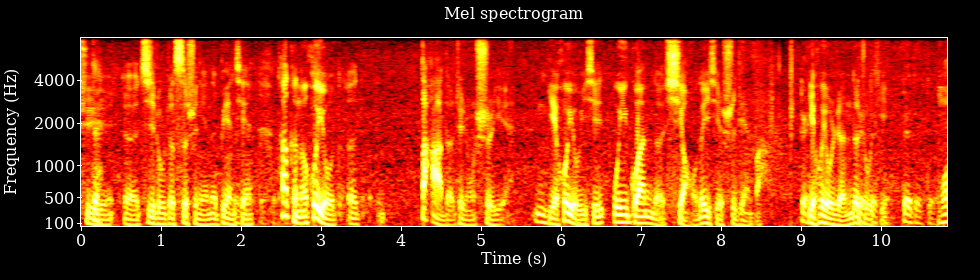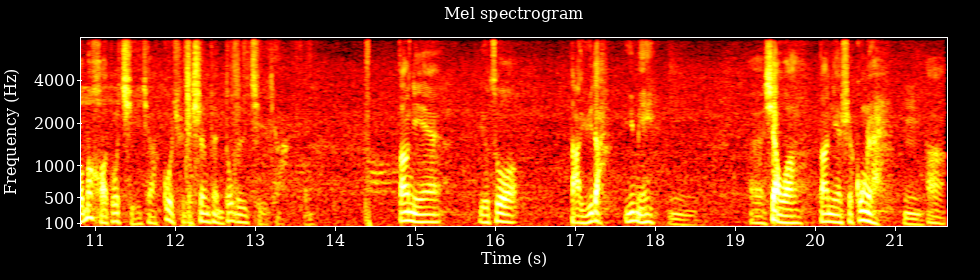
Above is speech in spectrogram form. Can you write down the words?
去呃记录这四十年的变迁，他可能会有呃大的这种视野，也会有一些微观的小的一些事件吧，对。也会有人的主题。对对对，我们好多企业家过去的身份都不是企业家，当年有做打鱼的渔民，嗯，呃，像我当年是工人，嗯。啊，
